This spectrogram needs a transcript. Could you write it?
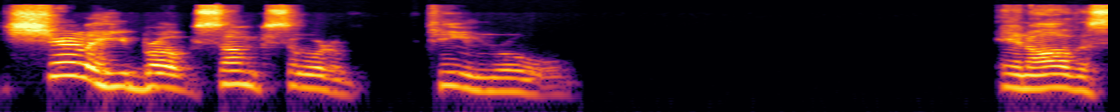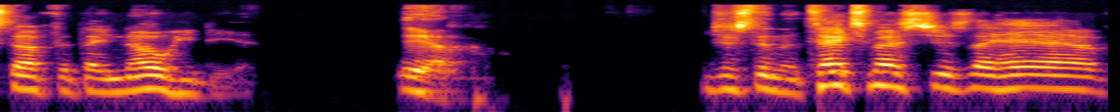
Surely he broke some sort of team rule in all the stuff that they know he did yeah. just in the text messages they have,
